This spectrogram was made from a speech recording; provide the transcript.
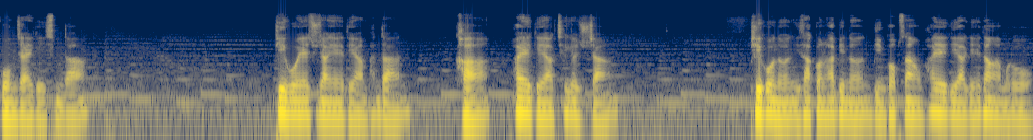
보험자에게 있습니다. 피고의 주장에 대한 판단 가. 화해계약 체결 주장 피고는 이 사건 합의는 민법상 화해계약에 해당하므로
